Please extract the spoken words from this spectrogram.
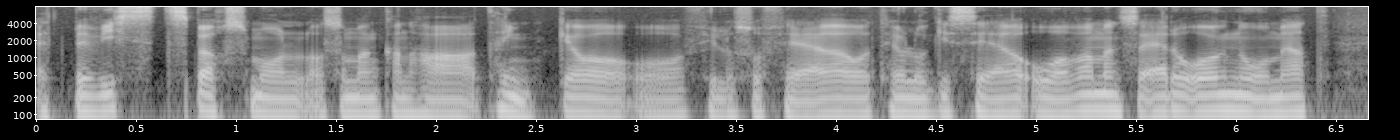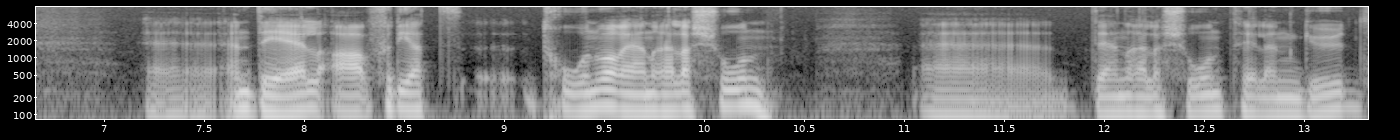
et bevisst spørsmål, som man kan ha, tenke og, og filosofere og teologisere over. Men så er det òg noe med at eh, en del av Fordi at troen vår er en relasjon. Eh, det er en relasjon til en gud.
